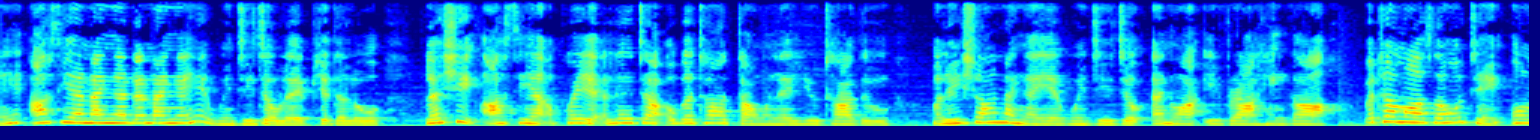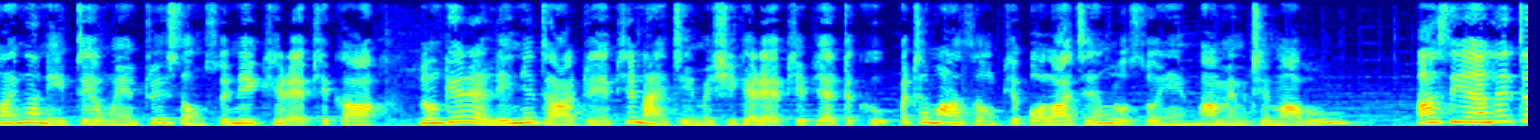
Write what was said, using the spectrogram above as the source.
နဲ့အာဆီယံနိုင်ငံတနိုင်ငံရဲ့ဝင်ကြီးချုပ်လည်းဖြစ်တယ်လို့လက်ရှိအာဆီယံအဖွဲ့ရဲ့အလှည့်ကျဥက္ကဋ္ဌတာဝန်လည်းယူထားသူ မလေးရှားနိုင်ငံရဲ့ဝင်ကြီးချုပ်အန်ဝါအီဗရာဟင်ကပထမဆုံးအကြိမ်အွန်လိုင်းကနေတဲဝင်တွေ့ဆုံဆွေးနွေးခဲ့တဲ့အဖြစ်ကလွန်ခဲ့တဲ့၄နှစ်တာအတွင်းဖြစ်နိုင်ခြင်းမရှိခဲ့တဲ့အဖြစ်အပျက်တစ်ခုပထမဆုံးဖြစ်ပေါ်လာခြင်းလို့ဆိုရင်မှားမယ်မထင်ပါဘူး။အာဆီယံအလှည့်ကျ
